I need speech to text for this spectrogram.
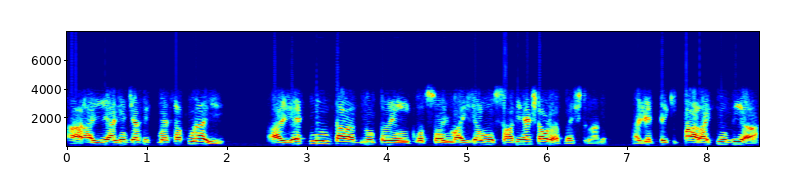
Aí a gente já tem que começar por aí. A gente não, tá, não tem condições mais de almoçar de restaurante na estrada. A gente tem que parar e cozinhar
